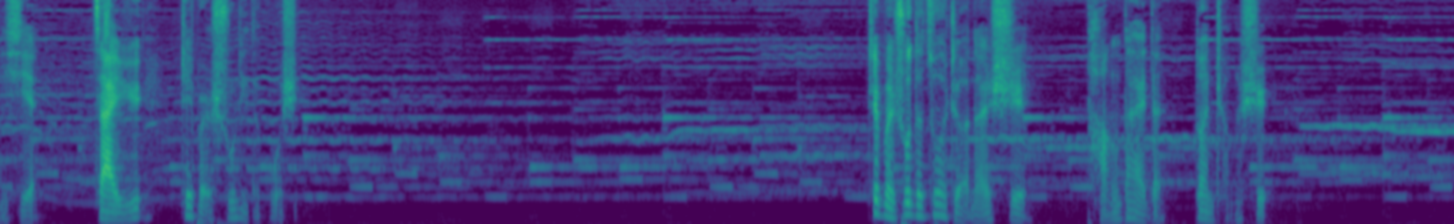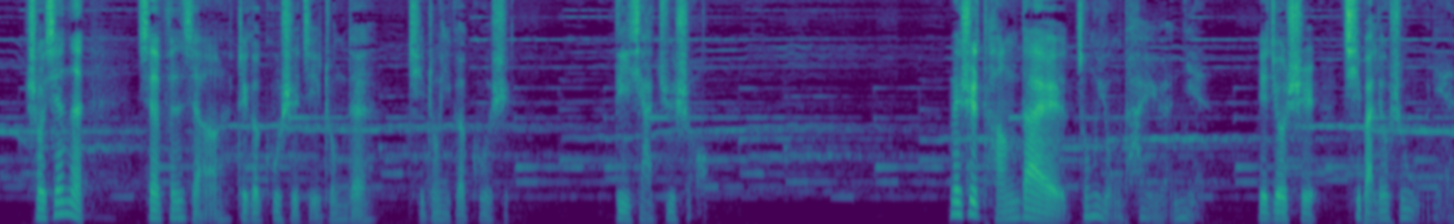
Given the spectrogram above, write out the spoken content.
一些载于这本书里的故事。这本书的作者呢是唐代的。段成式。首先呢，先分享这个故事集中的其中一个故事——地下聚首。那是唐代宗永泰元年，也就是七百六十五年。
